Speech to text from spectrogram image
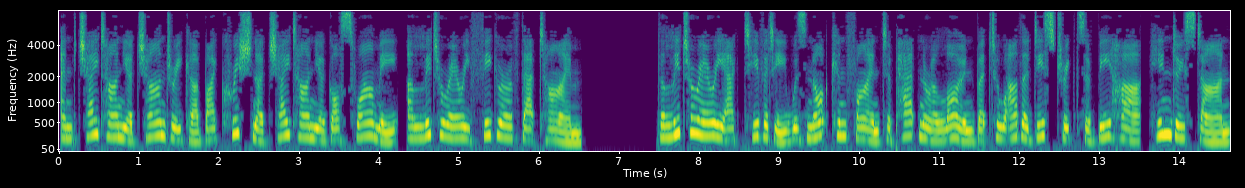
and Chaitanya Chandrika by Krishna Chaitanya Goswami, a literary figure of that time. The literary activity was not confined to Patna alone but to other districts of Bihar, Hindustan,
